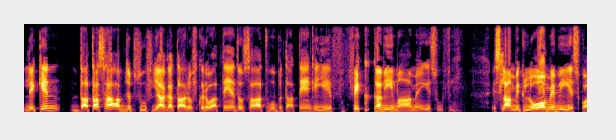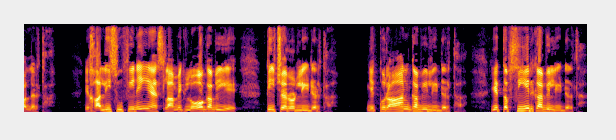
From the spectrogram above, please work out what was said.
लेकिन दाता साहब जब सूफिया का तारुफ करवाते हैं तो साथ वो बताते हैं कि ये फ़िक का भी इमाम है, ये सूफ़ी। इस्लामिक लॉ में भी ये स्कॉलर था। ये खाली सूफ़ी नहीं है, इस्लामिक लॉ का भी ये टीचर और लीडर था। ये कुरान का भी लीडर था। ये तफसीर का भी लीडर था।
